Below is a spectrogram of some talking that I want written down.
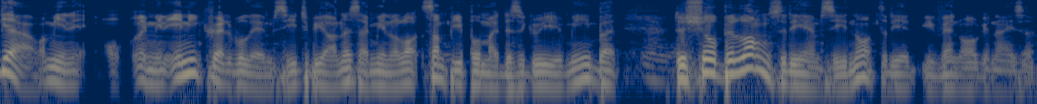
yeah, I mean, I mean, any credible MC, to be honest. I mean, a lot. Some people might disagree with me, but Mm. the show belongs to the MC, not to the event organizer.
